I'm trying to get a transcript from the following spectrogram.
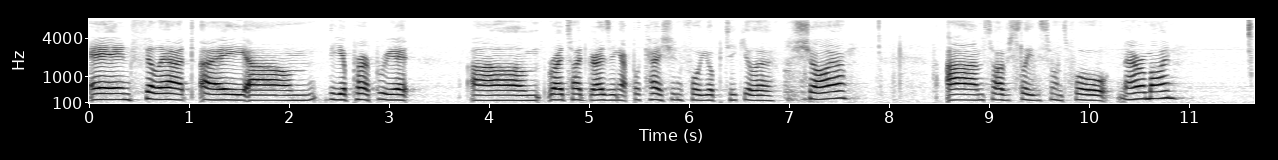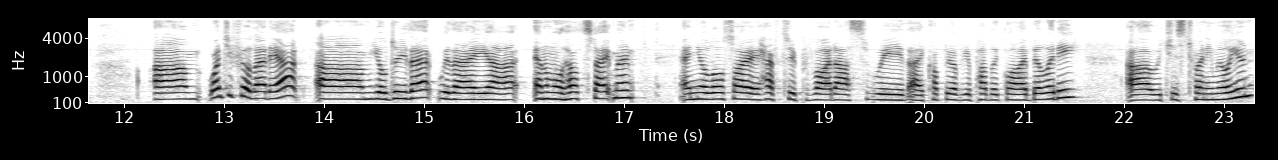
and fill out a, um, the appropriate um, roadside grazing application for your particular shire. Um, so obviously this one's for Narromine. Um, once you fill that out, um, you'll do that with a uh, animal health statement and you'll also have to provide us with a copy of your public liability, uh, which is 20 million.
